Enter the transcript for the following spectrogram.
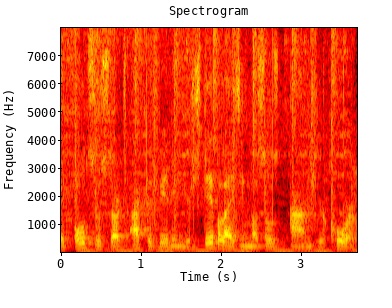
it also starts activating your stabilizing muscles and your core.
